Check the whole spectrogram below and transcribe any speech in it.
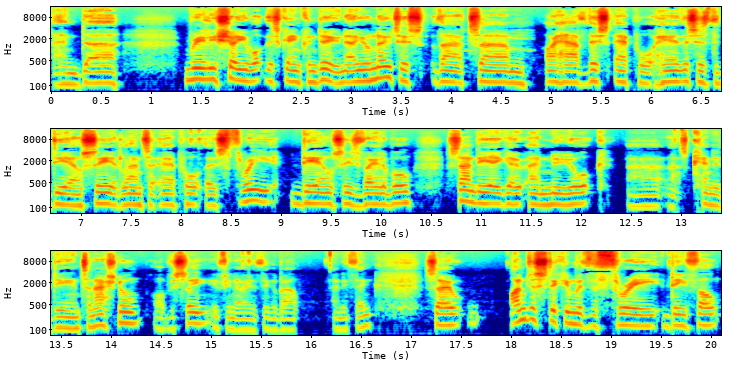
and uh, really show you what this game can do. Now you'll notice that um, I have this airport here. This is the DLC, Atlanta Airport. There's three DLCs available, San Diego and New York. Uh, that's Kennedy International, obviously, if you know anything about anything. So I'm just sticking with the three default.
